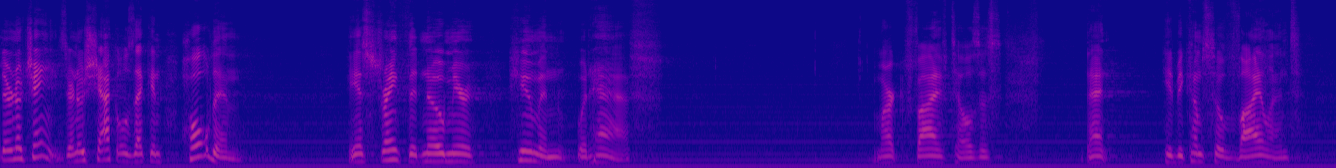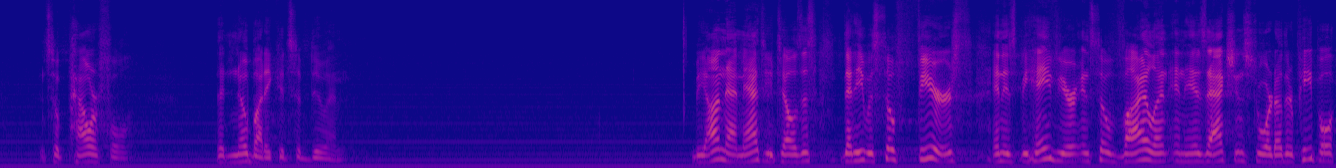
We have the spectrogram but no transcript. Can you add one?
there are no chains, there are no shackles that can hold him. He has strength that no mere human would have. Mark 5 tells us that he had become so violent and so powerful that nobody could subdue him. Beyond that, Matthew tells us that he was so fierce in his behavior and so violent in his actions toward other people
